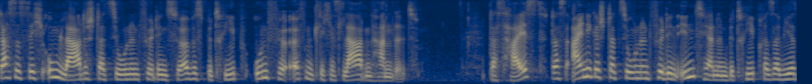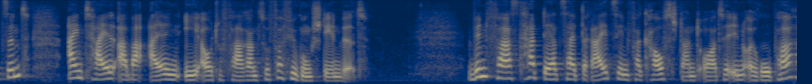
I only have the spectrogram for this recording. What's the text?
dass es sich um Ladestationen für den Servicebetrieb und für öffentliches Laden handelt. Das heißt, dass einige Stationen für den internen Betrieb reserviert sind, ein Teil aber allen E-Autofahrern zur Verfügung stehen wird. Winfast hat derzeit 13 Verkaufsstandorte in Europa,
